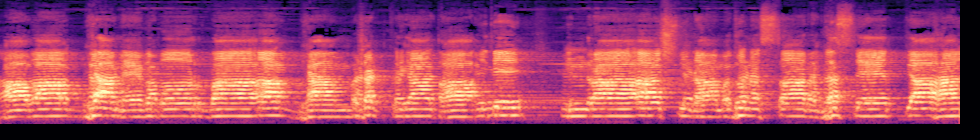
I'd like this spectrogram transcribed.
आवाभ्यामेव पूर्वाभ्याम् वषट्क्रियाता इति। इन्द्राश्विना मधुनः सारघस्येत्याह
